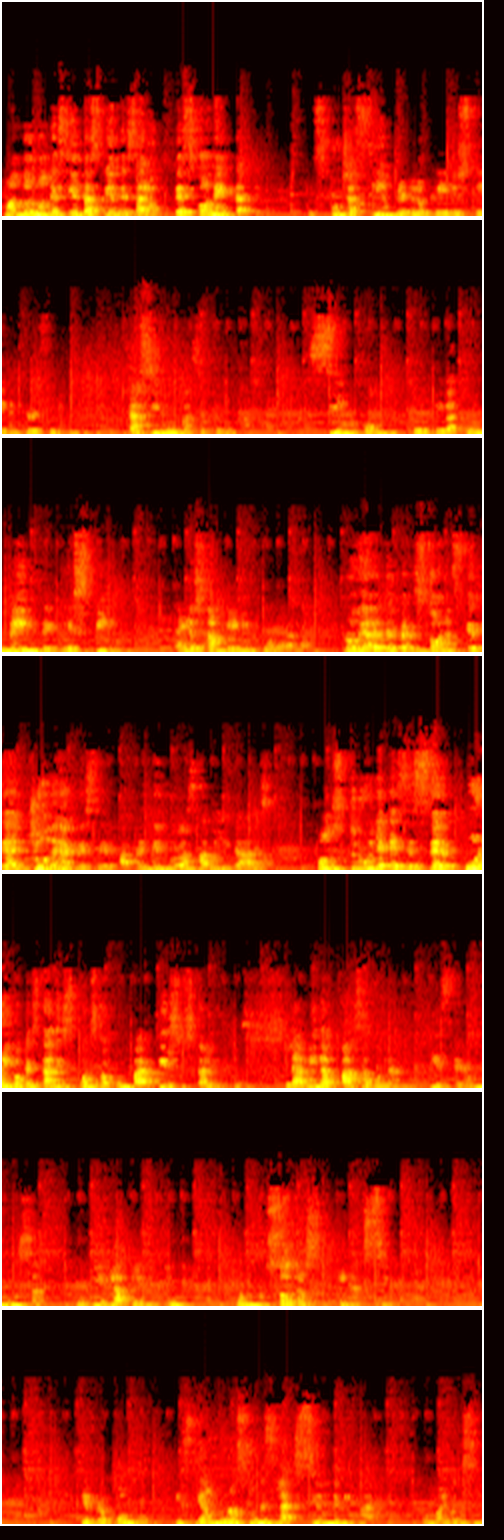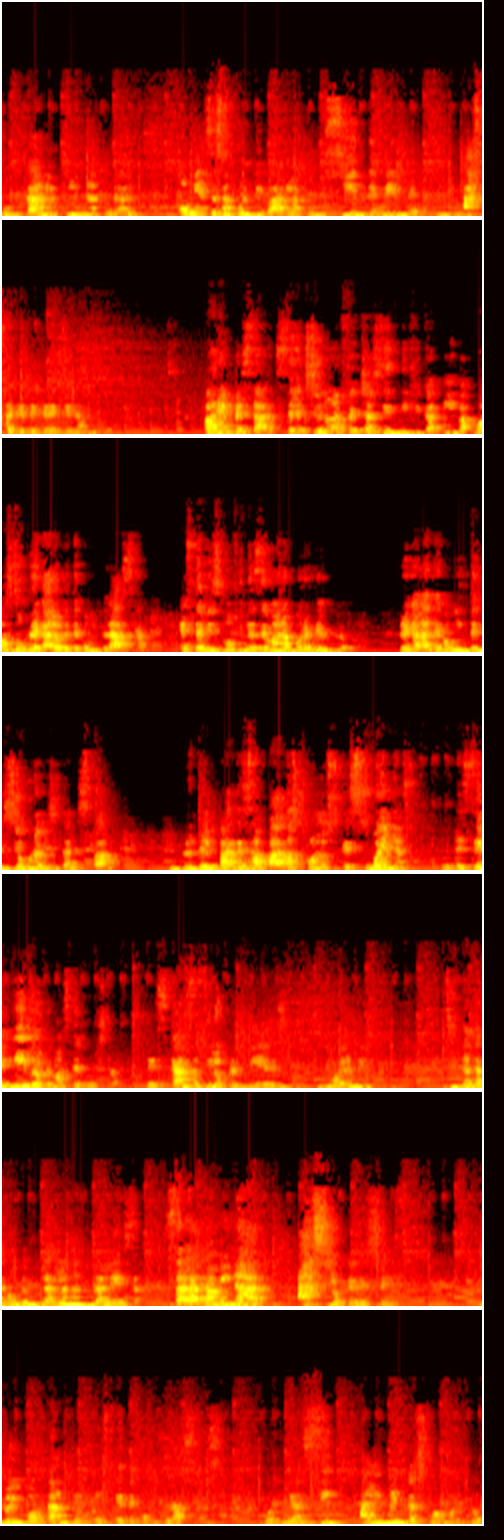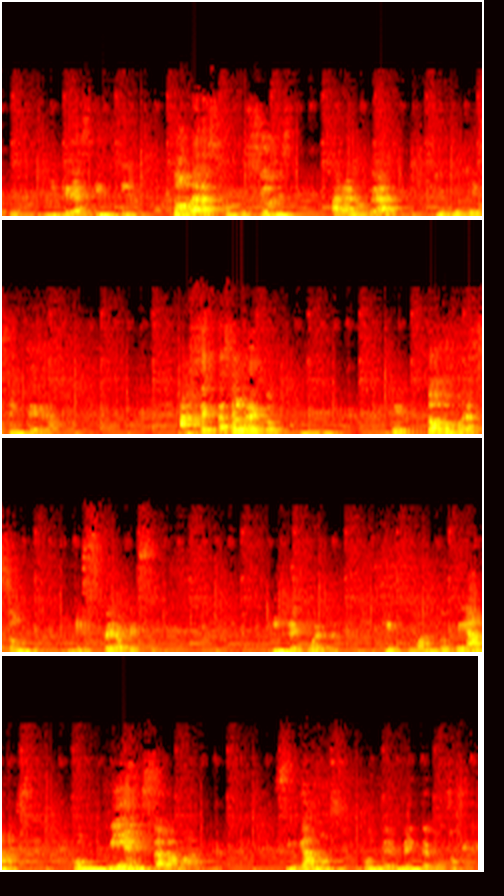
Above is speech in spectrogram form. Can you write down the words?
Cuando no te sientas bien de salud, desconéctate. Escucha siempre lo que ellos tienen que decirte. Casi nunca se equivocan. 5. Cultiva tu mente y espíritu. Ellos también importan. Rodéate de personas que te ayuden a crecer. Aprende nuevas habilidades. Construye ese ser único que está dispuesto a compartir sus talentos. La vida pasa volando y es hermosa vivir la plenitud con nosotros en acción. Te propongo que si aún no asumes la acción de mi madre como algo espontáneo y natural, comiences a cultivarla conscientemente hasta que te crece el hábito. Para empezar, selecciona una fecha significativa o haz un regalo que te complazca. Este mismo fin de semana, por ejemplo, regálate con intención una visita al spa, cómprate el par de zapatos con los que sueñas, ese libro que más te gusta, descansa si lo prefieres, duerme, siéntate a contemplar la naturaleza, sal a caminar, haz lo que desees. Lo importante es que te complazcas, porque así alimentas tu amor propio y creas en ti todas las condiciones para lograr tu belleza integral. ¿Aceptas el reto? De todo corazón, espero que sí. Y recuerda que cuando te amas, comienza la magia. Sigamos con Demente Positiva.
